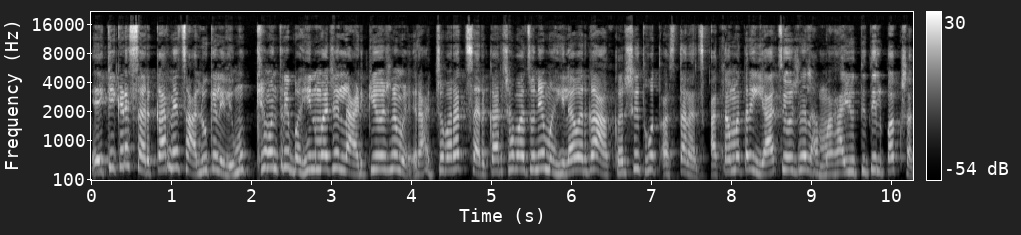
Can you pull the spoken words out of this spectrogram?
एकीकडे सरकारने चालू केलेली मुख्यमंत्री बहीण माझी लाडकी योजनेमुळे राज्यभरात सरकारच्या बाजूने महिला वर्ग आकर्षित होत असतानाच आता मात्र याच योजनेला महायुतीतील पक्षात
